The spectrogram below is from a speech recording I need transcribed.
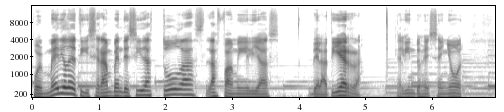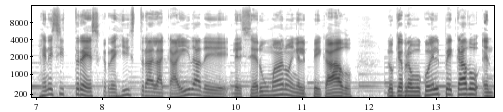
Por medio de ti serán bendecidas todas las familias de la tierra. Qué lindo es el Señor. Génesis 3 registra la caída del ser humano en el pecado, lo que provocó el pecado en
